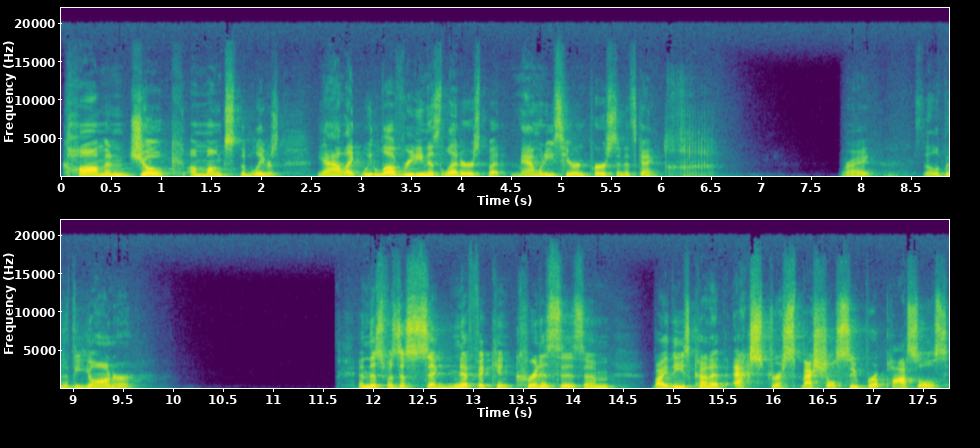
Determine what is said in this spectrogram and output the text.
common joke amongst the believers. Yeah, like we love reading his letters, but man, when he's here in person, it's going, right? It's a little bit of a yawner. And this was a significant criticism by these kind of extra special super apostles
